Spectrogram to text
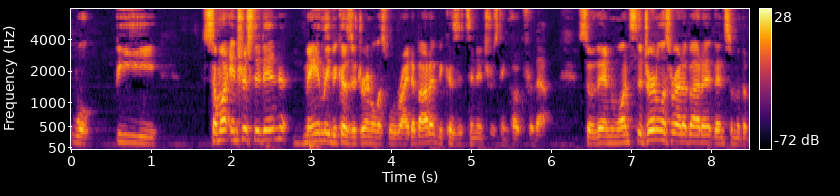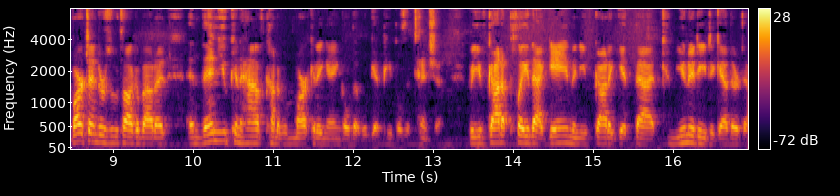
will be somewhat interested in, mainly because the journalists will write about it because it's an interesting hook for them. So then once the journalists write about it, then some of the bartenders will talk about it, and then you can have kind of a marketing angle that will get people's attention. But you've got to play that game and you've got to get that community together to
